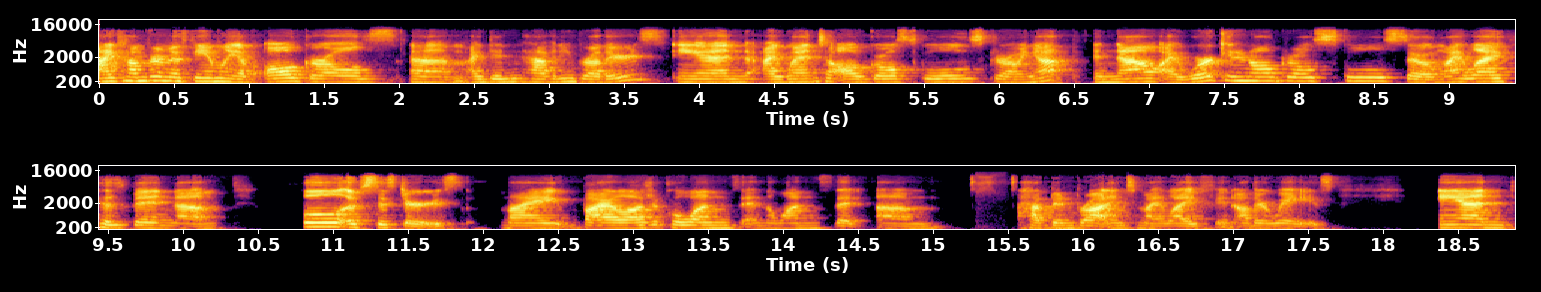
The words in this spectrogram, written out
I come from a family of all girls. Um, I didn't have any brothers, and I went to all girls schools growing up. And now I work in an all girls school. So my life has been um, full of sisters, my biological ones and the ones that um, have been brought into my life in other ways. And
